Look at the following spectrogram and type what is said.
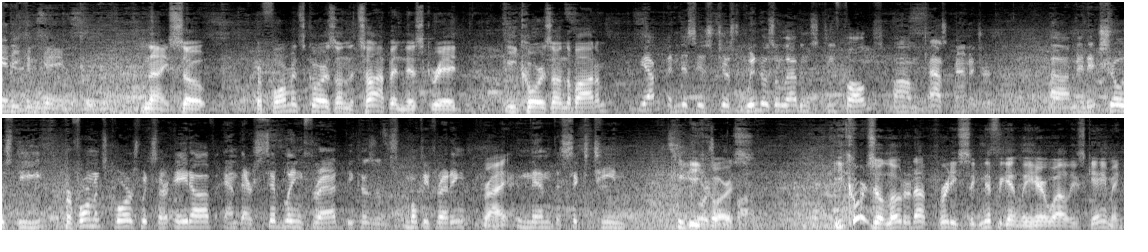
and he can game. Nice. So performance cores on the top in this grid, E-cores on the bottom? Yep, and this is just Windows 11's default um, task manager. Um, and it shows the performance cores, which there are eight of, and their sibling thread because of multi-threading. Right. And then the 16 E-cores. E-cores are loaded up pretty significantly here while he's gaming.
